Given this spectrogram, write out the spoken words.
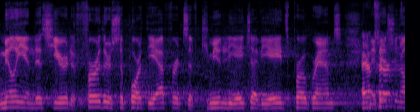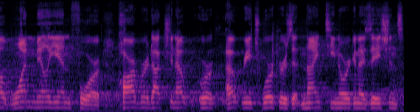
million this year to further support the efforts of community HIV/AIDS programs. An additional 1 million for harm reduction out work, outreach workers at 19 organizations,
